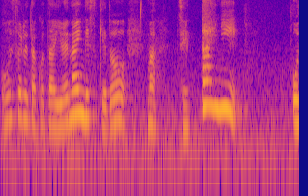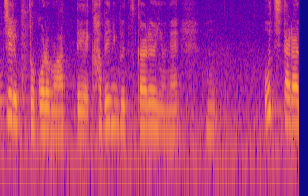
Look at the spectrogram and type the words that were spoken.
大それたことは言えないんですけどまあ絶対に落ちるところもあって壁にぶつかるんよね。もう落ちたら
